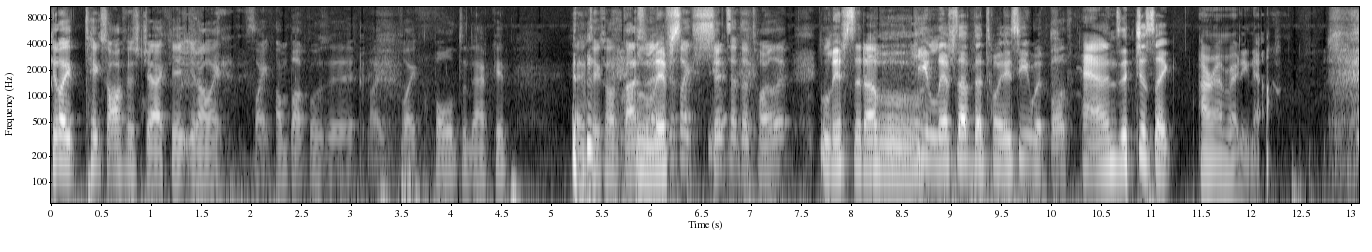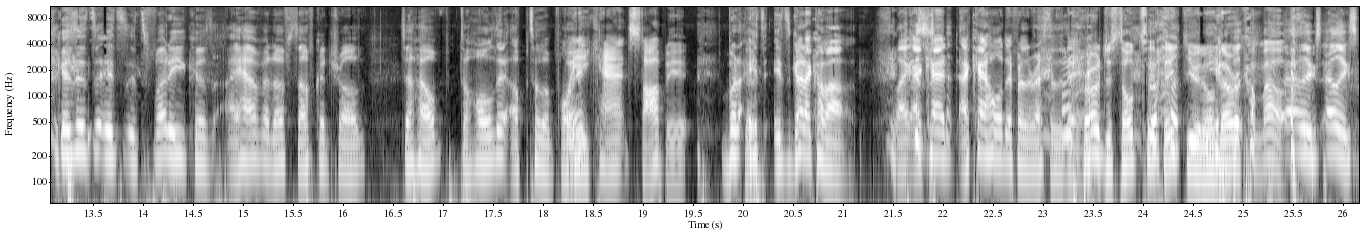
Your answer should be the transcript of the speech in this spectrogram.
he like takes off his jacket, you know, like like unbuckles it, like like folds a napkin, and he takes off his glasses, and Lifts- just like sits at the toilet. lifts it up. He lifts up the toilet seat with both hands. It's just like, all right, I'm ready now. Because it's it's it's funny because I have enough self control to help to hold it up to the But he can't stop it. but Yeah. it's it's gonna come out. Like I can't I can't hold it for the rest of the day. Bro, just don't say thank you, and it'll Yeah, never come out. Alex, Alex,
